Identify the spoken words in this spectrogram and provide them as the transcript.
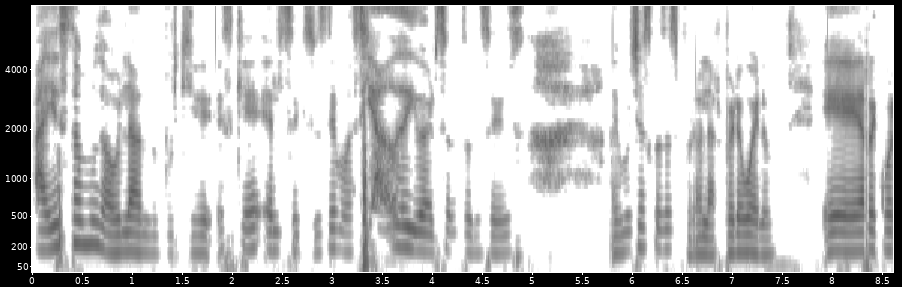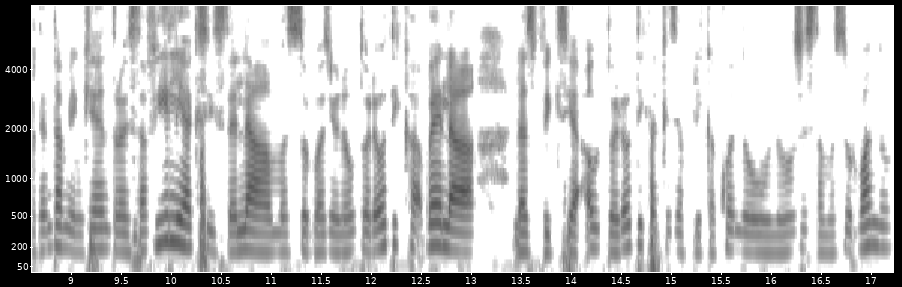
ahí estamos hablando, porque es que el sexo es demasiado diverso, entonces hay muchas cosas por hablar, pero bueno, eh, recuerden también que dentro de esta filia existe la masturbación autoerótica, ve la, asfixia autoerótica que se aplica cuando uno se está masturbando.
